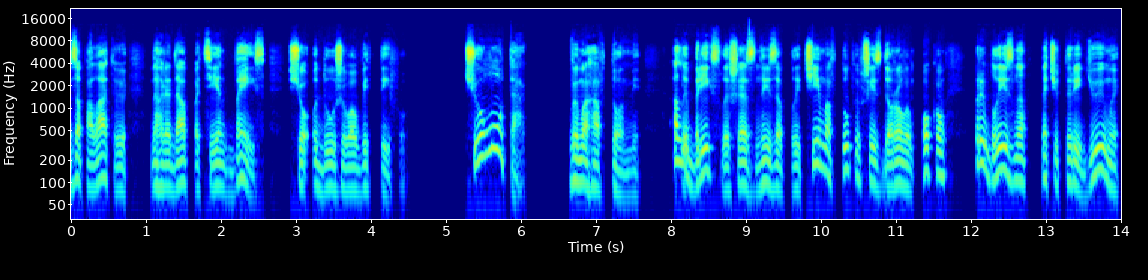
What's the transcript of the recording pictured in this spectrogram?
За палатою наглядав пацієнт Бейс, що одужував від тифу. Чому так? вимагав Томмі, але Брікс лише знизав плечима, втупившись здоровим оком приблизно на чотири дюйми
